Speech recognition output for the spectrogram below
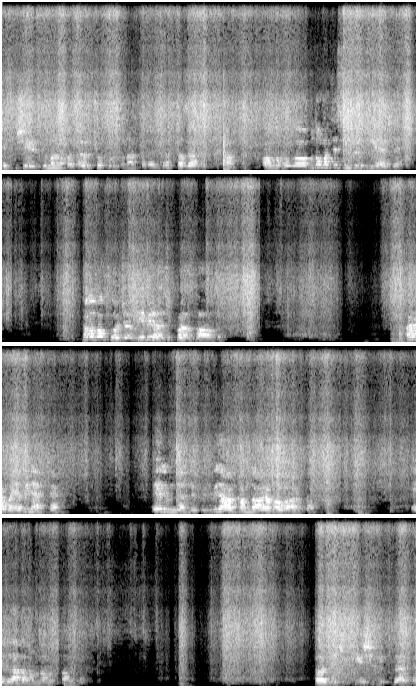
Eskişehir Cuma pazarı çok uygun arkadaşlar. Pazar Ah, Allah Allah bu domatesin gözü yerde. Kalabalık olacağız diye birazcık fazla aldım. Arabaya binerken elimden döküldü. Bir de arkamda araba vardı. Elin adamından utandım. Tazecik yeşilliklerde.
